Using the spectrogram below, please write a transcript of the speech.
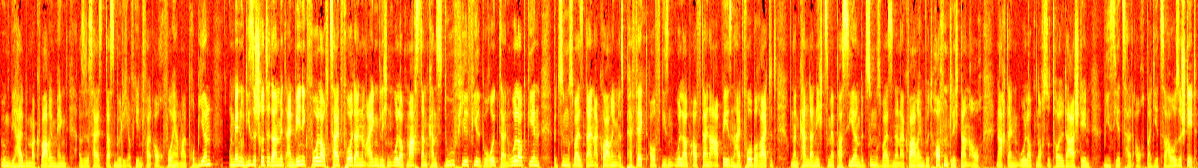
irgendwie halb im Aquarium hängt. Also das heißt, das würde ich auf jeden Fall auch vorher mal probieren. Und wenn du diese Schritte dann mit ein wenig Vorlaufzeit vor deinem eigentlichen Urlaub machst, dann kannst du viel, viel beruhigter in Urlaub gehen, beziehungsweise dein Aquarium ist perfekt auf diesen Urlaub, auf deine Abwesenheit vorbereitet und dann kann da nichts mehr passieren, beziehungsweise dein Aquarium wird hoffentlich dann auch nach deinem Urlaub noch so toll dastehen stehen, wie es jetzt halt auch bei dir zu Hause steht.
